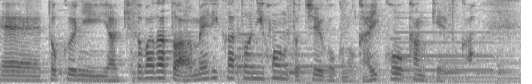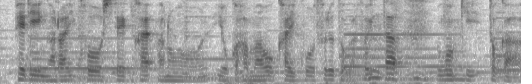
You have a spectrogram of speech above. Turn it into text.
えー、特に焼きそばだとアメリカと日本と中国の外交関係とかペリーが来航してかあの横浜を開港するとかそういった動きとか、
